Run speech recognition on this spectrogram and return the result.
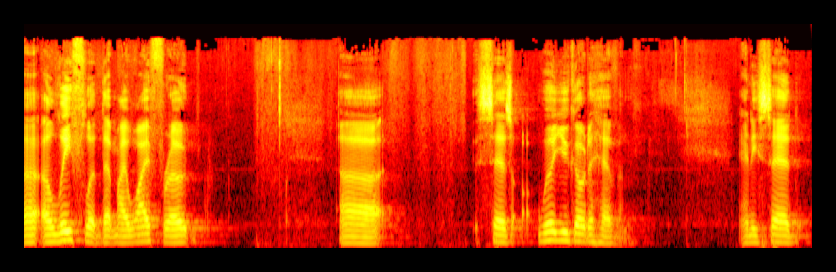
a leaflet that my wife wrote. Uh, says, Will you go to heaven? And he said,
